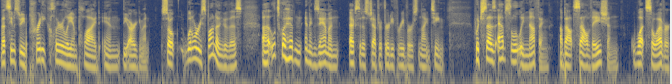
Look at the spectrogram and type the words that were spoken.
That seems to be pretty clearly implied in the argument. So, when we're responding to this, uh, let's go ahead and, and examine Exodus chapter 33, verse 19 which says absolutely nothing about salvation whatsoever.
